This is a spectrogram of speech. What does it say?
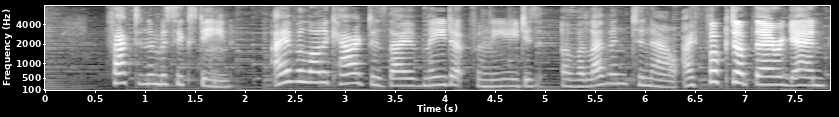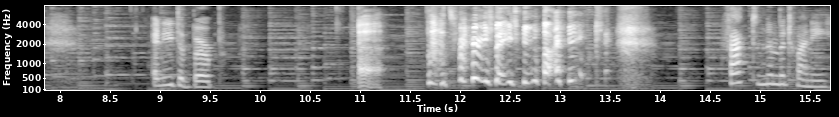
Fact number 16. I have a lot of characters that I have made up from the ages of 11 to now. I fucked up there again. I need to burp. Uh. That's very ladylike. Fact number 20.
